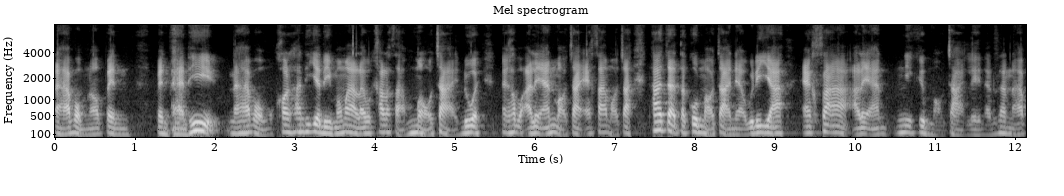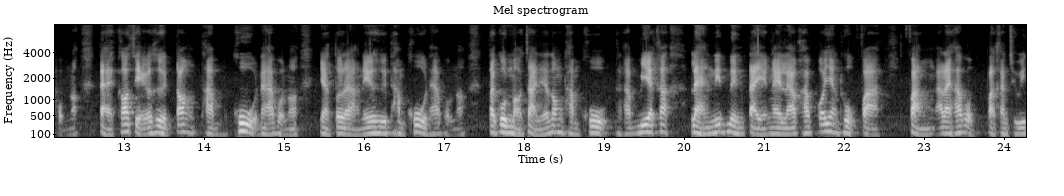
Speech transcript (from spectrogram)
นะครับผมเนาะเป็น เป็นแผนที่นะครับผมค่อนข้างที่จะดีมากๆ แล้วค่ารักษาเหมาจ่ายด้วยนะครับผมอาริแอนเหมาจ่ายแอคซ่าเหมาจ่าย ถ้าจะตระกูลเหมาจ่ายเนี่ยวิริยะแอคซ่าอาริแอนนี่คือเหมาจ่ายเลยนะทุกท่านนะครับผมเนาะแต่ข้อเสียก็คือต้องทำคู่นะครับผมเนาะอย่างตัวอย่างนี้ก็คือทำคู่นะครับผมเนาะตระกูลเหมาจ่ายเนี่ยต้องทำคู่นะครับเบี้ยก็แรงนิดนึงแต่ยังไงแล้วครับก็ยังถูกฝ่าฝั่งอะไรครับผมประกันชีวิต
